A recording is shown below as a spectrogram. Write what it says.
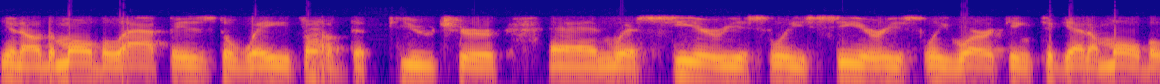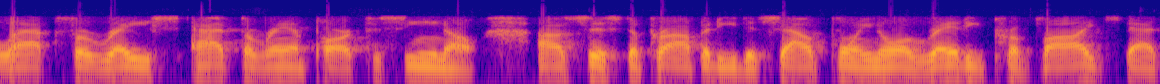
You know, the mobile app is the wave of the future, and we're seriously, seriously working to get a mobile app for race at the Rampart Casino. Our sister property, the South Point, already provides that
